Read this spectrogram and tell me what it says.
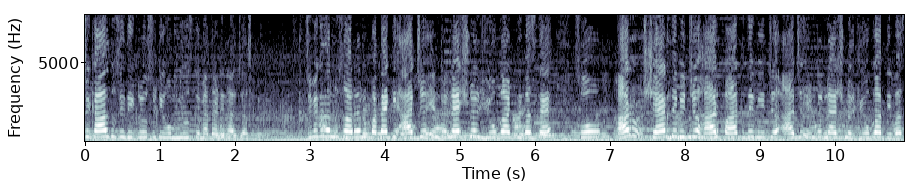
ਸ਼੍ਰੀ ਅਕਾਲ ਤੁਸੀਂ ਦੇਖ ਰਹੇ ਹੋ ਸਿਟੀ ਹੋਮ ਨਿਊਜ਼ ਤੇ ਮੈਂ ਤੁਹਾਡੇ ਨਾਲ ਜਸਪ੍ਰੀਤ। ਜਿਵੇਂ ਕਿ ਤੁਹਾਨੂੰ ਸਾਰਿਆਂ ਨੂੰ ਪਤਾ ਹੈ ਕਿ ਅੱਜ ਇੰਟਰਨੈਸ਼ਨਲ ਯੋਗਾ ਦਿਵਸ ਹੈ। ਸੋ ਹਰ ਸ਼ਹਿਰ ਦੇ ਵਿੱਚ, ਹਰ ਪਾਰਕ ਦੇ ਵਿੱਚ ਅੱਜ ਇੰਟਰਨੈਸ਼ਨਲ ਯੋਗਾ ਦਿਵਸ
